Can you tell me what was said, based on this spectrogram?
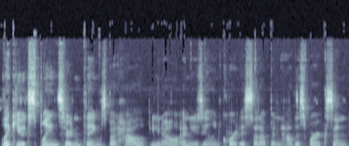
Like you explain certain things about how, you know, a New Zealand court is set up and how this works and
